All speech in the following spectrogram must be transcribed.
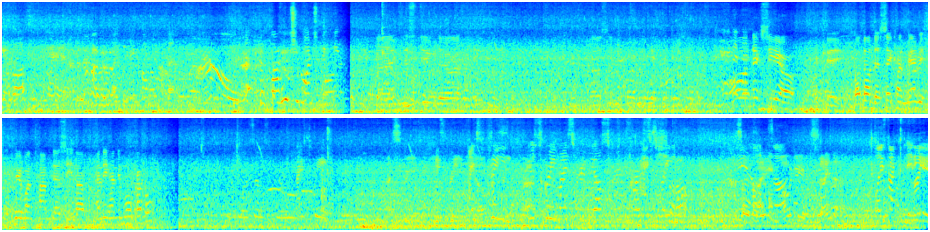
hate getting glasses in my head. Wow! Why would you want to make me? Oh, next year. Okay. But on the second marriage, okay, one time there's enough. Any honeymoon couple? Ice cream. Ice cream. Ice cream. You scream ice cream. We all scream for ice cream. So Why would you say that? At least I can idiot.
